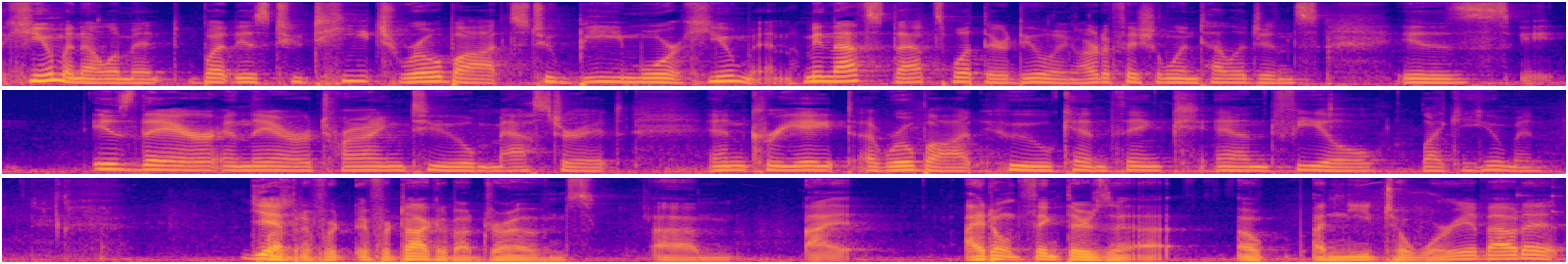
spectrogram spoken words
human element, but is to teach robots to be more human. I mean, that's that's what they're doing. Artificial intelligence is is there, and they are trying to master it and create a robot who can think and feel like a human. Yeah, but if we're if we're talking about drones, um, I I don't think there's a, a a need to worry about it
